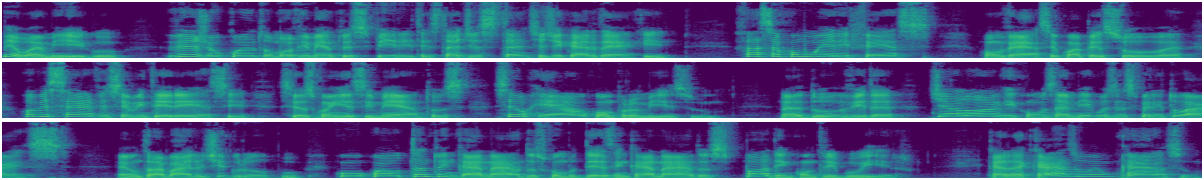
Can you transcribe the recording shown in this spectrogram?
Meu amigo, veja o quanto o movimento espírita está distante de Kardec. Faça como ele fez. Converse com a pessoa, observe seu interesse, seus conhecimentos, seu real compromisso. Na dúvida, dialogue com os amigos espirituais. É um trabalho de grupo, com o qual tanto encarnados como desencarnados podem contribuir. Cada caso é um caso.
